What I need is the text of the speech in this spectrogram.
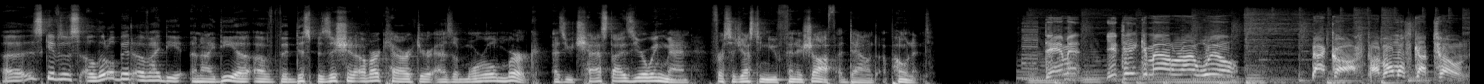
Uh, this gives us a little bit of idea, an idea of the disposition of our character as a moral merc as you chastise your wingman for suggesting you finish off a downed opponent. Damn it! You take him out or I will. Back off. I've almost got tone.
